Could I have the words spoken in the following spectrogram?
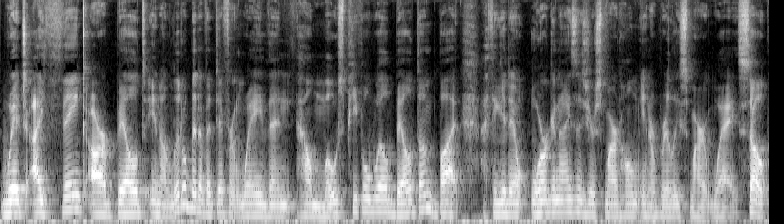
which I think are built in a little bit of a different way than how most people will build them, but I think it organizes your smart home in a really smart way. So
